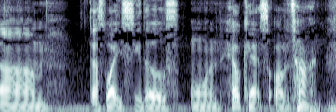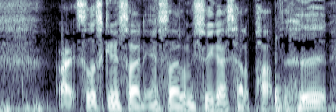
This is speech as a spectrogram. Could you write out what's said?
Um, that's why you see those on Hellcats all the time. All right, so let's get inside the inside. Let me show you guys how to pop the hood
